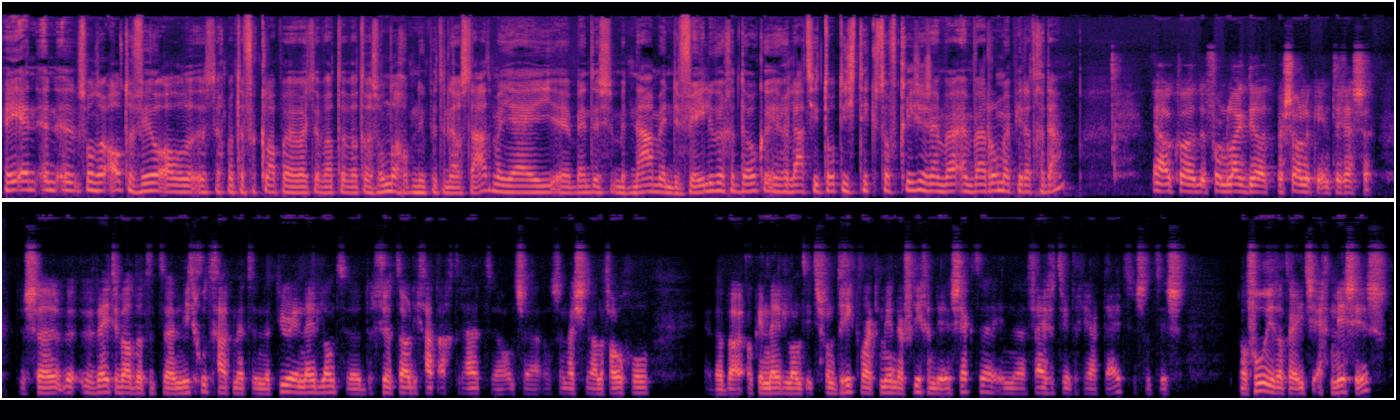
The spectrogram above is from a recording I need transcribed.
Hey, en, en, zonder al te veel al eh, zeg maar, te verklappen wat, wat, wat er zondag op nu.nl staat. Maar jij eh, bent dus met name in de Veluwe gedoken in relatie tot die stikstofcrisis. En, waar, en waarom heb je dat gedaan? Ja, ook wel voor een belangrijk deel uit persoonlijke interesse. Dus uh, we, we, weten wel dat het niet goed gaat met de natuur in Nederland. De grutto die gaat achteruit, onze, onze nationale vogel. We hebben ook in Nederland iets van driekwart minder vliegende insecten in 25 jaar tijd. Dus dat is, dan voel je dat er iets echt mis is.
